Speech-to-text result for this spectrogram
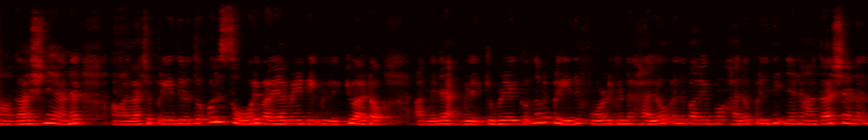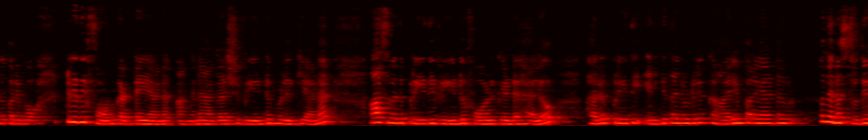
ആകാശിനെയാണ് ആകാശ പ്രീതി എടുത്ത് ഒരു സോറി പറയാൻ വേണ്ടി വിളിക്കുക കേട്ടോ. അങ്ങനെ വിളിക്കുമ്പോഴേക്കും നമ്മുടെ പ്രീതി ഫോൺ എടുക്കുന്നുണ്ട്. ഹലോ എന്ന് പറയുമ്പോൾ ഹലോ പ്രീതി ഞാൻ ആകാശാണ് എന്ന് പറയുമ്പോൾ പ്രീതി ഫോൺ കട്ട് ചെയ്യാണ്. അങ്ങനെ ആകാശ് വീണ്ടും വിളിക്കുകയാണ്. ആ സമയത്ത് പ്രീതി വീണ്ടും ഫോൺ എടുക്കുന്നുണ്ട്. ഹലോ ഹലോ പ്രീതി എനിക്ക് തന്നോട് ഒരു കാര്യം പറയാനായിട്ട് ഇപ്പം തന്നെ ശ്രുതി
